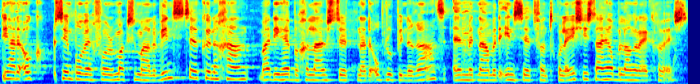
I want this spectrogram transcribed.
Die hadden ook simpelweg voor maximale winst uh, kunnen gaan... maar die hebben geluisterd naar de oproep in de raad... en met name de inzet van het college is daar heel belangrijk geweest.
